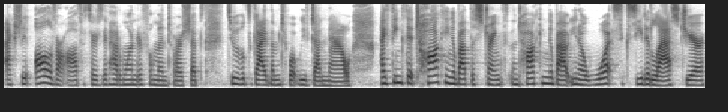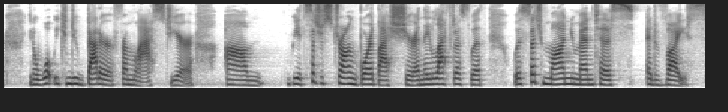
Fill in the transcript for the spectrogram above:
Actually, all of our officers, they've had wonderful mentorships to be able to guide them to what we've done now. I think that talking about the strengths and talking about, you know, what succeeded last year, you know, what we can do better from last year. Um, we had such a strong board last year, and they left us with with such monumentous advice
